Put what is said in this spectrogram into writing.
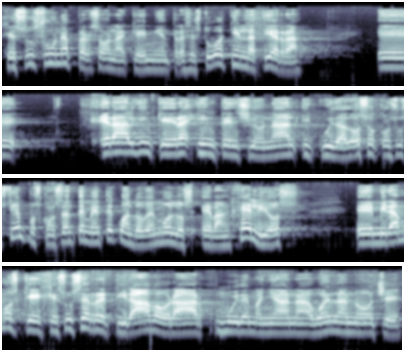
Jesús fue una persona que mientras estuvo aquí en la tierra, eh, era alguien que era intencional y cuidadoso con sus tiempos. Constantemente cuando vemos los evangelios, eh, miramos que Jesús se retiraba a orar muy de mañana o en la noche.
